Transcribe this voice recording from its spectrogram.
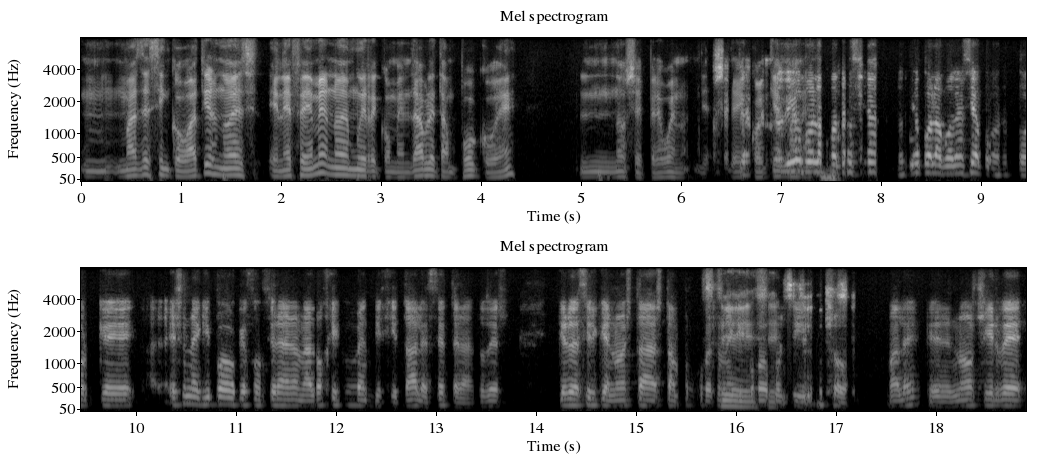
más de 5 vatios no es, en FM no es muy recomendable tampoco, ¿eh? No sé, pero bueno, de cualquier lo digo por la potencia, lo digo por la potencia porque es un equipo que funciona en analógico, en digital, etcétera. Entonces, quiero decir que no estás tampoco, es un equipo multiuso, ¿vale? Que no sirve,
